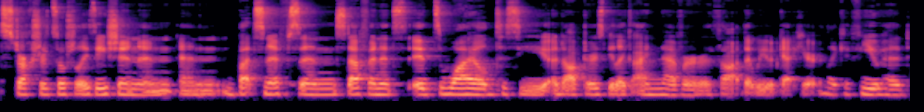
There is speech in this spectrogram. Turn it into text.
structured socialization and, and butt sniffs and stuff. And it's, it's wild to see adopters be like, I never thought that we would get here. Like if you had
